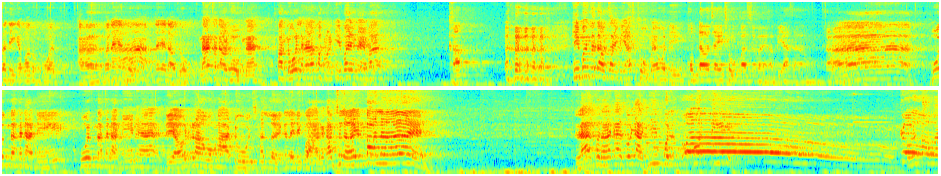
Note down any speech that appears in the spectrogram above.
สนิทกันพอสมควรเออ ก็น่าจะถูกน่าจะเดาถูก น่าจะเดาถูกนะ ฝั่งนู้นนะฮะ ฝั่งนู้นคิดว่ายังไงบ้าง ครับ คิดว่าจะเดาใจบีอสถูกไหมวันนี้ผมเดาใจถูกมาเสมอครับพี่อาร์ซาวอ่าพูดมาขนาดนี้ พูดมาขนาดนี้นะฮะ เดี๋ยวเรามาดูเฉลยกันเลยดีกว่านะครับ เฉลยมาเลย และสถานการณ์ตัวอย่างที่คนข้อสี่ก็ต่อไป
